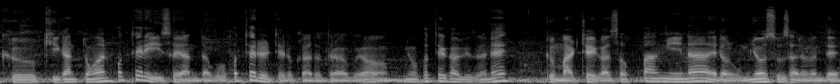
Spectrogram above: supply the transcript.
그 기간 동안 호텔에 있어야 한다고 호텔을 데려가 그러더라고요. 호텔 가기 전에 그 말투에 가서 빵이나 이런 음료수 사려는데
